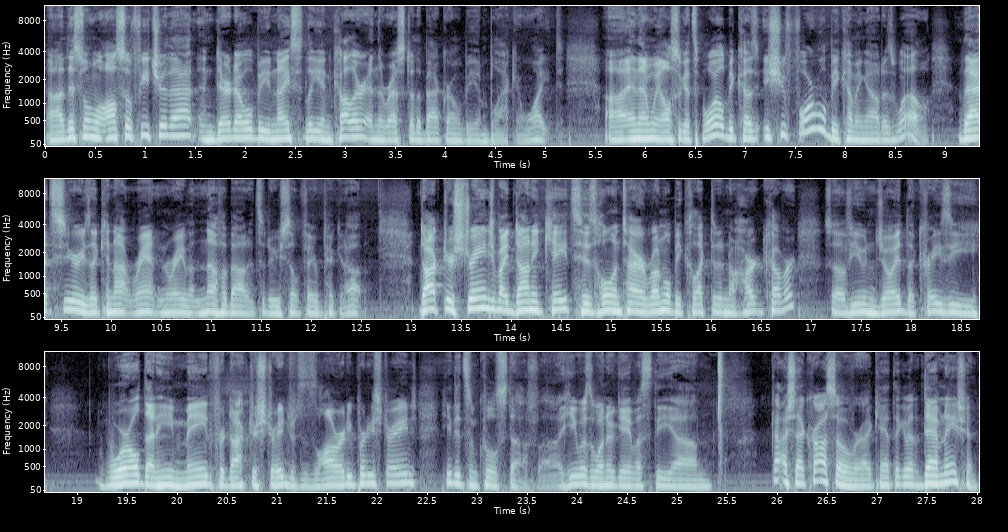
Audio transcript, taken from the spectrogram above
Uh, this one will also feature that, and Daredevil will be nicely in color, and the rest of the background will be in black and white. Uh, and then we also get spoiled because issue 4 will be coming out as well. That series, I cannot rant and rave enough about it. So do yourself a favor, pick it up. Doctor Strange by Donny Cates. His whole entire run will be collected in a hardcover. So if you enjoyed the crazy world that he made for Doctor Strange, which is already pretty strange, he did some cool stuff. Uh, he was the one who gave us the. Um, Gosh, that crossover. I can't think of it. Damnation.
